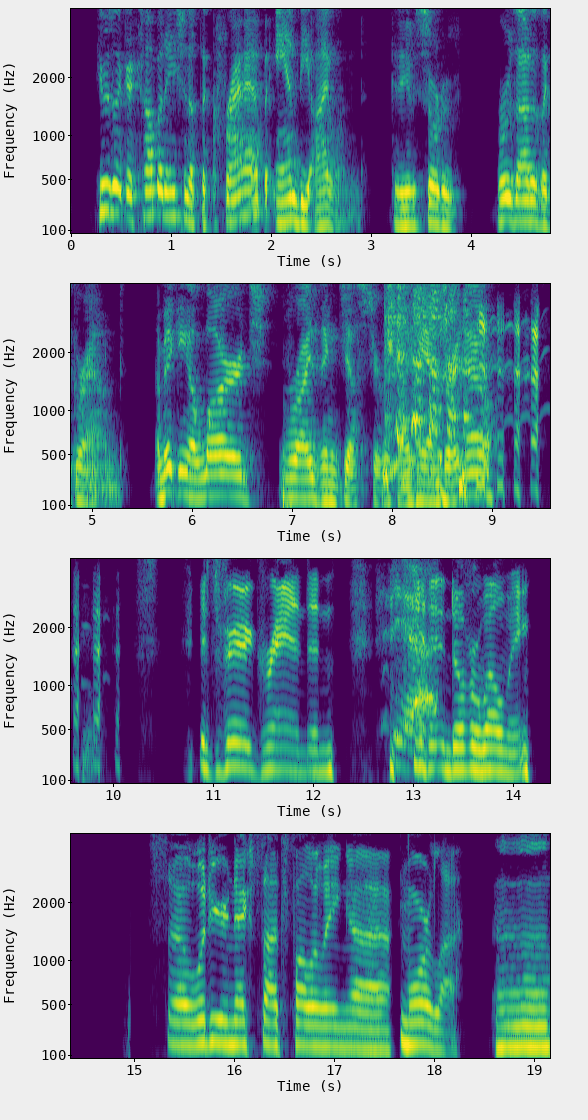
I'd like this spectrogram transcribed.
he was like a combination of the crab and the island because he was sort of rose out of the ground. I'm making a large rising gesture with my hands right now. It's very grand and, Yeah. and overwhelming. So what are your next thoughts following, uh, Morla? Uh,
